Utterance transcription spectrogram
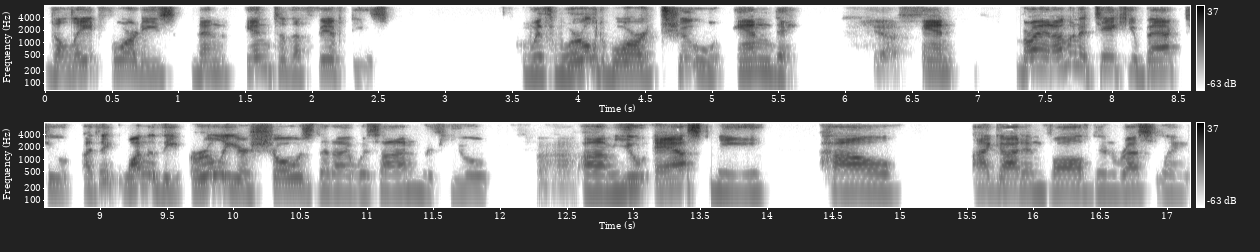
the late 40s, then into the 50s, with World War II ending. Yes. And Brian, I'm going to take you back to I think one of the earlier shows that I was on with you. Uh-huh. Um, you asked me how I got involved in wrestling,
